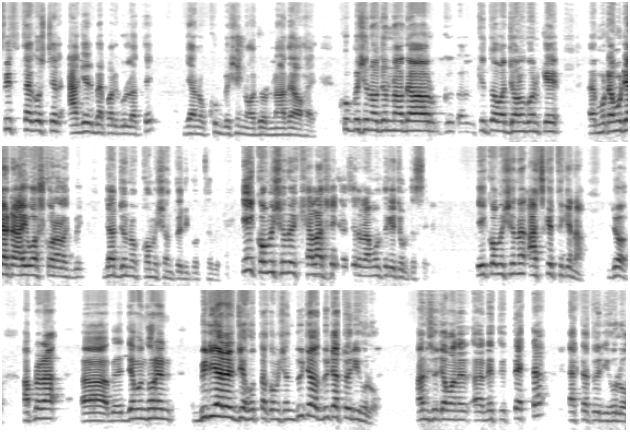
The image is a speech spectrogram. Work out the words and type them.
ফিফথ আগস্টের আগের ব্যাপারগুলোতে যেন খুব বেশি নজর না দেওয়া হয়। খুব বেশি নজর না দেওয়ার কিন্তু আবার জনগণকে মোটামুটি একটা আই ওয়াশ করা লাগবে, যার জন্য কমিশন তৈরি করতে হবে। এই কমিশনের খেলা শেখ হাসিনার আমল থেকে চলতেছে। এই কমিশনের আজকের থেকে না। আপনারা যেমন ধরেন বিডিআর এর যে হত্যা কমিশন দুইটা দুইটা তৈরি হলো। আনিসুজ্জামানের নেতৃত্বে একটা একটা তৈরি হলো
